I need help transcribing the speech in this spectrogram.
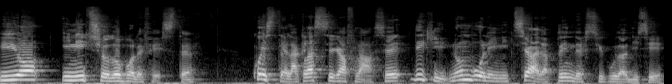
Io inizio dopo le feste. Questa è la classica frase di chi non vuole iniziare a prendersi cura di sé,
